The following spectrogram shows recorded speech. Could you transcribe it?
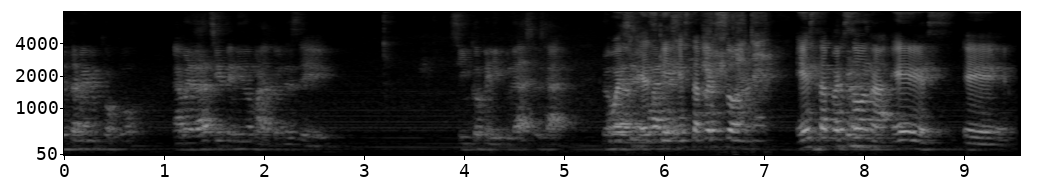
yo también un poco. La verdad sí he tenido maratones de cinco películas, o sea... No pues es que esta persona, esta persona es eh,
